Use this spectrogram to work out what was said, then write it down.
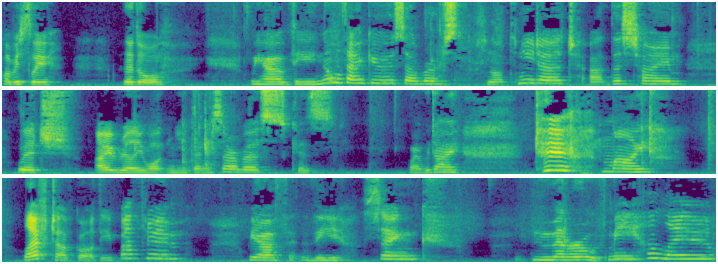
obviously the door. We have the no thank you service not needed at this time, which I really won't need any service because why would I? To my left, I've got the bathroom. We have the sink, mirror with me. Hello.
